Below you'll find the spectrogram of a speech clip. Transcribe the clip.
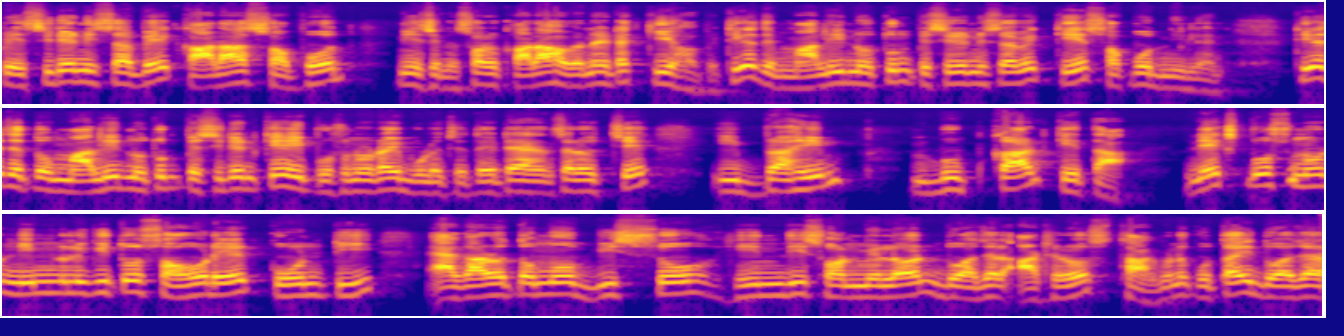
প্রেসিডেন্ট হিসাবে কারা শপথ নিয়েছিলেন? সরি কারা হবে না, এটা কে হবে? ঠিক আছে? মালির নতুন প্রেসিডেন্ট হিসাবে কে শপথ নিলেন? ঠিক আছে? তো মালির নতুন প্রেসিডেন্টকে এই প্রশ্নটাই বলেছে। তো এটা অ্যান্সার হচ্ছে ইব্রাহিম বুবকার কেতা। নেক্সট প্রশ্ন, নিম্নলিখিত শহরের কোনটি এগারোতম বিশ্ব হিন্দি সম্মেলন দু হাজার আঠেরো স্থান? মানে কোথায় দু হাজার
